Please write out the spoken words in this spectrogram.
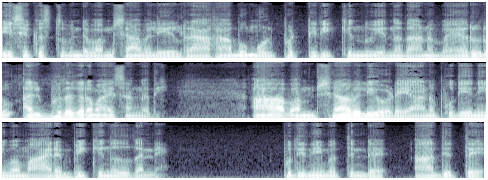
യേശുക്രിസ്തുവിന്റെ വംശാവലിയിൽ രാഹാബും ഉൾപ്പെട്ടിരിക്കുന്നു എന്നതാണ് വേറൊരു അത്ഭുതകരമായ സംഗതി. ആ വംശാവലിയോടെയാണ് പുതിയ നിയമം ആരംഭിക്കുന്നത് തന്നെ. പുതിയ നിയമത്തിന്റെ ആദ്യത്തെ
